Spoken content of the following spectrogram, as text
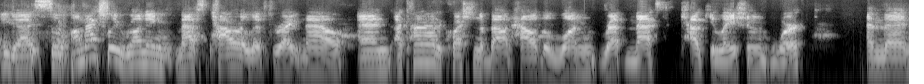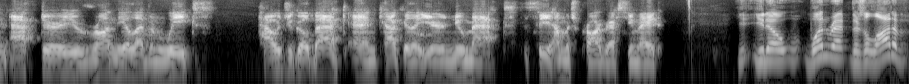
Hey guys, so I'm actually running Maps Powerlift right now, and I kind of had a question about how the one rep max calculation worked. And then after you run the 11 weeks, how would you go back and calculate your new max to see how much progress you made? You know, one rep, there's a lot of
